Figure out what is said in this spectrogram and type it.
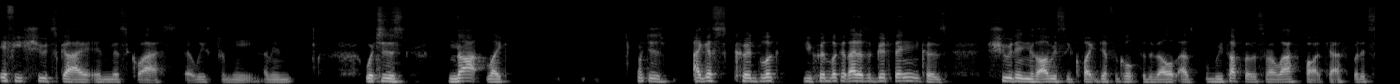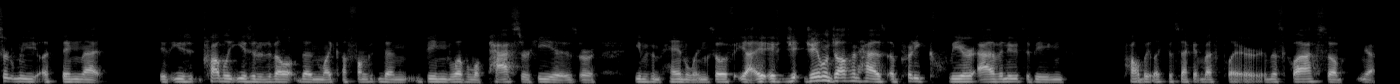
if he shoots guy in this class, at least for me. I mean, which is not like which is I guess could look you could look at that as a good thing because shooting is obviously quite difficult to develop. As we talked about this in our last podcast, but it's certainly a thing that is easy, probably easier to develop than like a fun, than being the level of passer he is, or even some handling. So if yeah, if J- Jalen Johnson has a pretty clear avenue to being probably like the second best player in this class, so yeah,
